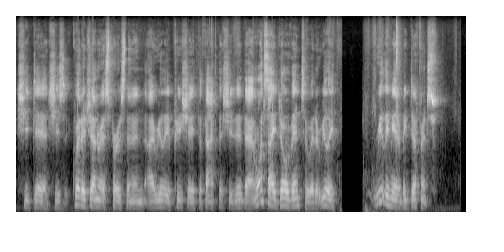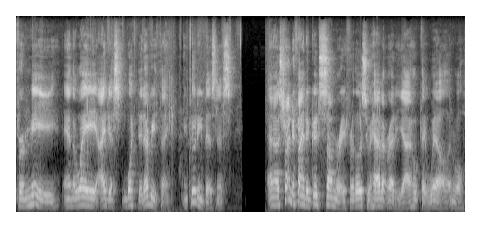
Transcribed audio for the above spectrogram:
She did. She's quite a generous person, and I really appreciate the fact that she did that. And once I dove into it, it really, really made a big difference for me and the way I just looked at everything, including business. And I was trying to find a good summary for those who haven't read it yet. I hope they will, and we'll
